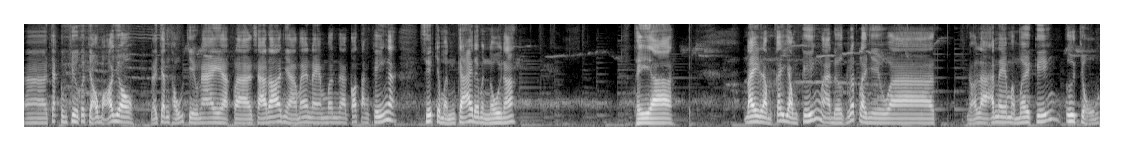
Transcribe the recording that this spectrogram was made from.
à, chắc cũng chưa có chỗ bỏ vô. Để tranh thủ chiều nay hoặc là sau đó nhờ mấy anh em bên à, có tăng kiến á ship cho mình cái để mình nuôi nó thì à, đây là một cái dòng kiến mà được rất là nhiều à, gọi là anh em mà mê kiến ưa chuộng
